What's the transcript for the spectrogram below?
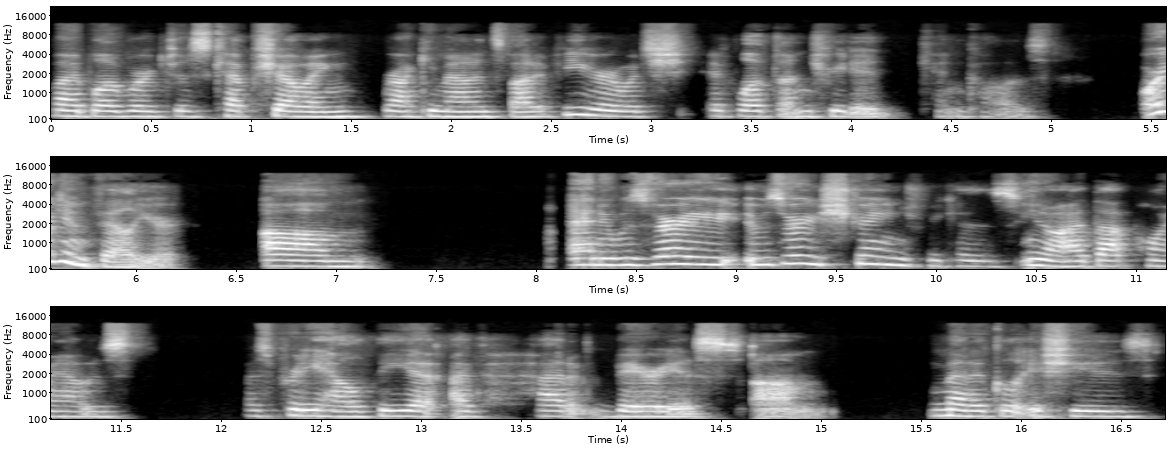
my blood work just kept showing Rocky Mountain spotted fever, which, if left untreated, can cause organ failure. Um, and it was very, it was very strange because you know at that point I was, I was pretty healthy. I've had various um, medical issues,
